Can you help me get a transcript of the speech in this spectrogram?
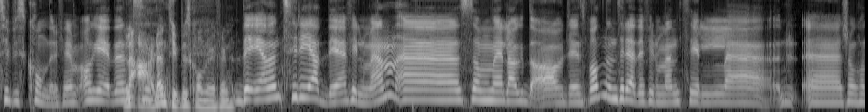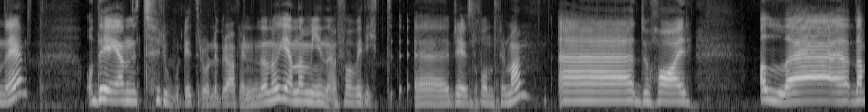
typisk Connery-film. Okay, Eller er det en typisk Connery-film? Det er den tredje filmen uh, som er lagd av James Bond. Den tredje filmen til eh, Sean Connery. Og det er en utrolig utrolig bra film. Det er nok en av mine favoritt-James Bond-filmer. Eh, du har alle de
